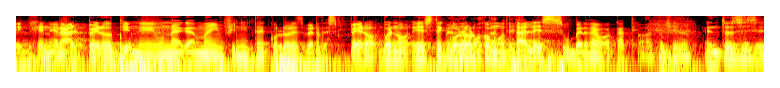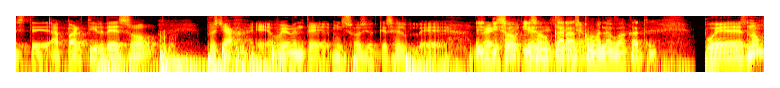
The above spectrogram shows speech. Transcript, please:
en general, pero tiene una gama infinita de colores verdes. Pero, bueno, este color como tal es verde aguacate. Ah, qué chido. Entonces, este, a partir de eso, pues ya, eh, obviamente, mi socio, que es el... Eh, ¿Y, son, ¿y son caras como el aguacate? Pues no,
